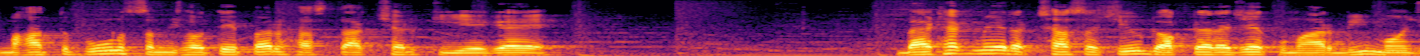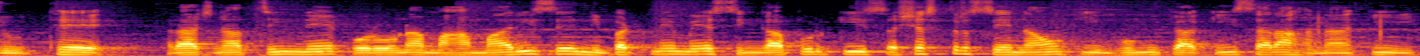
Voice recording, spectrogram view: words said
महत्वपूर्ण समझौते पर हस्ताक्षर किए गए। बैठक में रक्षा सचिव डॉक्टर अजय कुमार भी मौजूद थे। राजनाथ सिंह ने कोरोना महामारी से निपटने में सिंगापुर की सशस्त्र सेनाओं की भूमिका की सराहना की।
